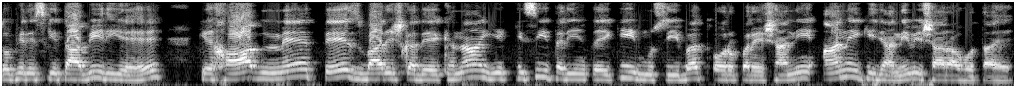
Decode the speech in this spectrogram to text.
तो फिर इसकी ताबीर ये है कि ख्वाब में तेज़ बारिश का देखना ये किसी तरीक़े की मुसीबत और परेशानी आने की जानब इशारा होता है।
